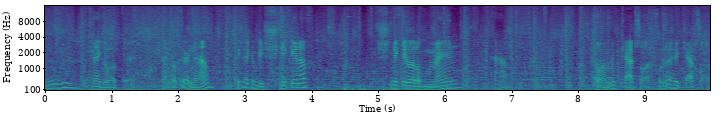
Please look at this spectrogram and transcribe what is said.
Mm, Can I go up there? Can I go up there now? Think I can be sneaky enough? Sneaky little man. Ow. Oh, I'm in caps lock. When did I hit caps lock?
